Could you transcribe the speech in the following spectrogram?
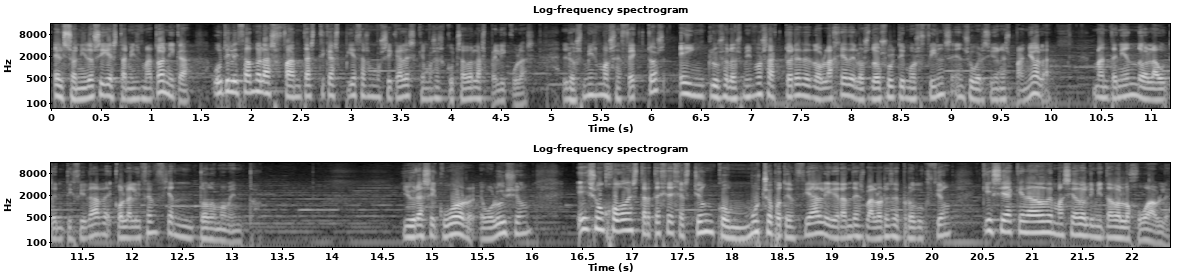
El sonido sigue esta misma tónica, utilizando las fantásticas piezas musicales que hemos escuchado en las películas, los mismos efectos e incluso los mismos actores de doblaje de los dos últimos films en su versión española, manteniendo la autenticidad con la licencia en todo momento. Jurassic World Evolution es un juego de estrategia y gestión con mucho potencial y grandes valores de producción que se ha quedado demasiado limitado en lo jugable.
